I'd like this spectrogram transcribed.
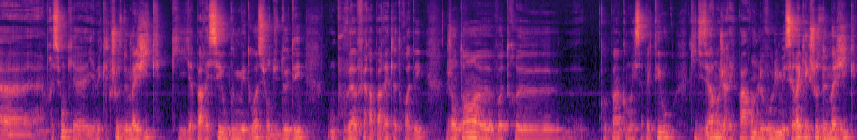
euh, j'ai l'impression qu'il y avait quelque chose de magique qui apparaissait au bout de mes doigts sur du 2D. On pouvait faire apparaître la 3D. J'entends euh, votre copain, comment il s'appelle, Théo, qui disait Ah, moi, j'arrive pas à rendre le volume. Et c'est vrai quelque chose de magique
